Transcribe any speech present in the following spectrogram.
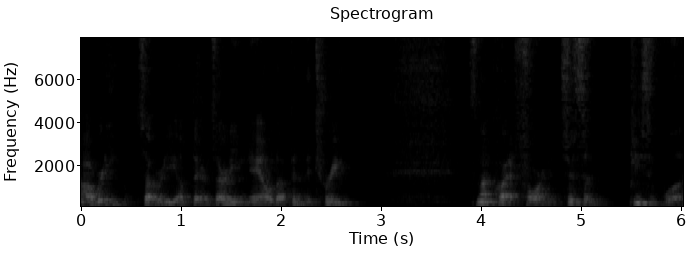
Already, it's already up there. It's already nailed up in the tree. It's not quite a fort. It's just a piece of wood.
